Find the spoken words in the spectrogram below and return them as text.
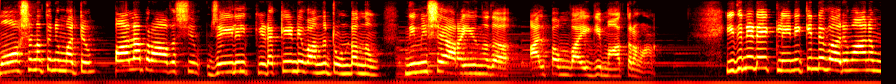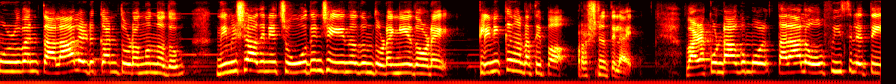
മോഷണത്തിനും മറ്റും പല പ്രാവശ്യം ജയിലിൽ കിടക്കേണ്ടി വന്നിട്ടുണ്ടെന്നും നിമിഷ അറിയുന്നത് അല്പം വൈകി മാത്രമാണ്. ഇതിനിടെ ക്ലിനിക്കിന്റെ വരുമാനം മുഴുവൻ തലാൽ എടുക്കാൻ തുടങ്ങുന്നതും നിമിഷ അതിനെ ചോദ്യം ചെയ്യുന്നതും തുടങ്ങിയതോടെ ക്ലിനിക്ക് നടത്തിപ്പ് പ്രശ്നത്തിലായി. വഴക്കുണ്ടാകുമ്പോൾ തലാൽ ഓഫീസിലെത്തി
